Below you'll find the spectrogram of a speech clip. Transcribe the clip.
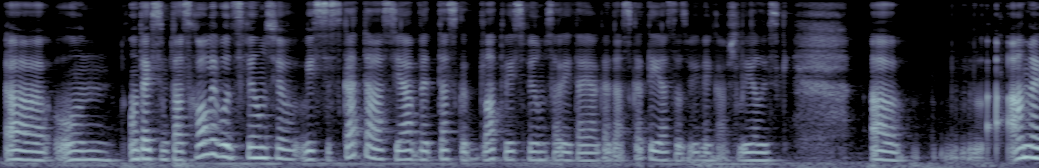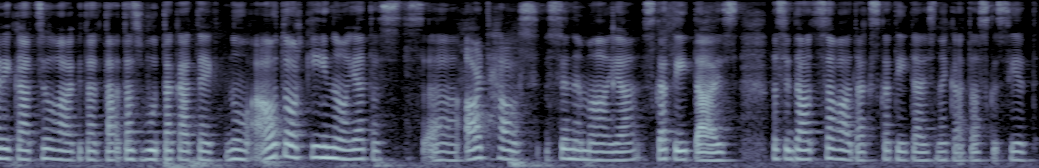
Uh, un, un teiksim, tās Holivudas filmas jau visi skatās, jā, bet tas, ka Latvijas filmas arī tajā gadā skatījās, tas bija vienkārši lieliski. Uh, Amerikā cilvēki, tā, tā, tas būtu tā kā teikt, nu, autoru kino, ja tas, tas uh, art house cinemā, ja skatītājs, tas ir daudz savādāk skatītājs nekā tas, kas iet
